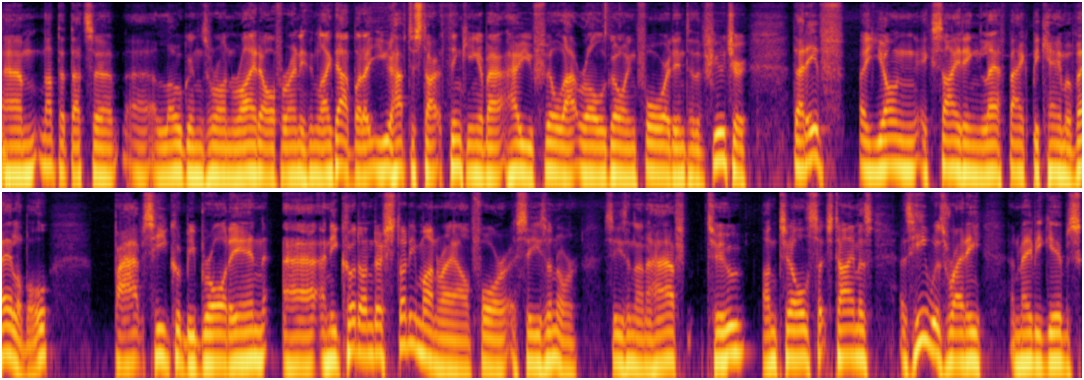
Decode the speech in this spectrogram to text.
Um, not that that's a, a Logan's run right off or anything like that, but uh, you have to start thinking about how you fill that role going forward into the future. That if a young, exciting left back became available, perhaps he could be brought in uh, and he could understudy Monreal for a season or season and a half, two, until such time as, as he was ready, and maybe Gibbs,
